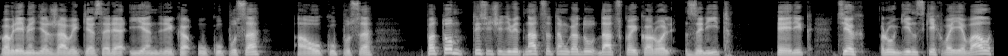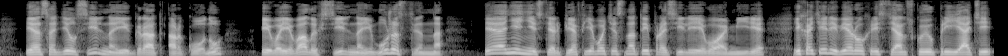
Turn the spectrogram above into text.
во время державы кесаря Ендрика Укупуса, Аукупуса. Потом, в 1019 году, датской король Зрит, Эрик, тех ругинских воевал и осадил сильно их град Аркону, и воевал их сильно и мужественно, и они, не стерпев его тесноты, просили его о мире и хотели веру христианскую прияти,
